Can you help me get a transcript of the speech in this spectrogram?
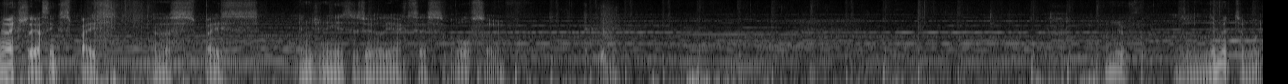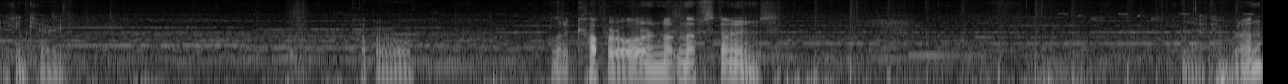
Actually, I think Space uh, Space Engineers is early access also. I wonder if there's a limit to what you can carry. Copper ore. A lot of copper ore and not enough stones. Now I can run.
